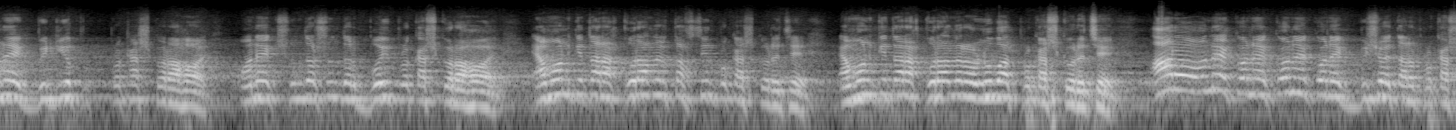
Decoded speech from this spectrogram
অনেক ভিডিও প্রকাশ করা হয়, অনেক সুন্দর সুন্দর বই প্রকাশ করা হয়। এমনকি তারা কোরআনের তাফসির প্রকাশ করেছে, এমনকি তারা কোরআনের অনুবাদ প্রকাশ করেছে। আরও অনেক অনেক অনেক অনেক বিষয় তারা প্রকাশ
